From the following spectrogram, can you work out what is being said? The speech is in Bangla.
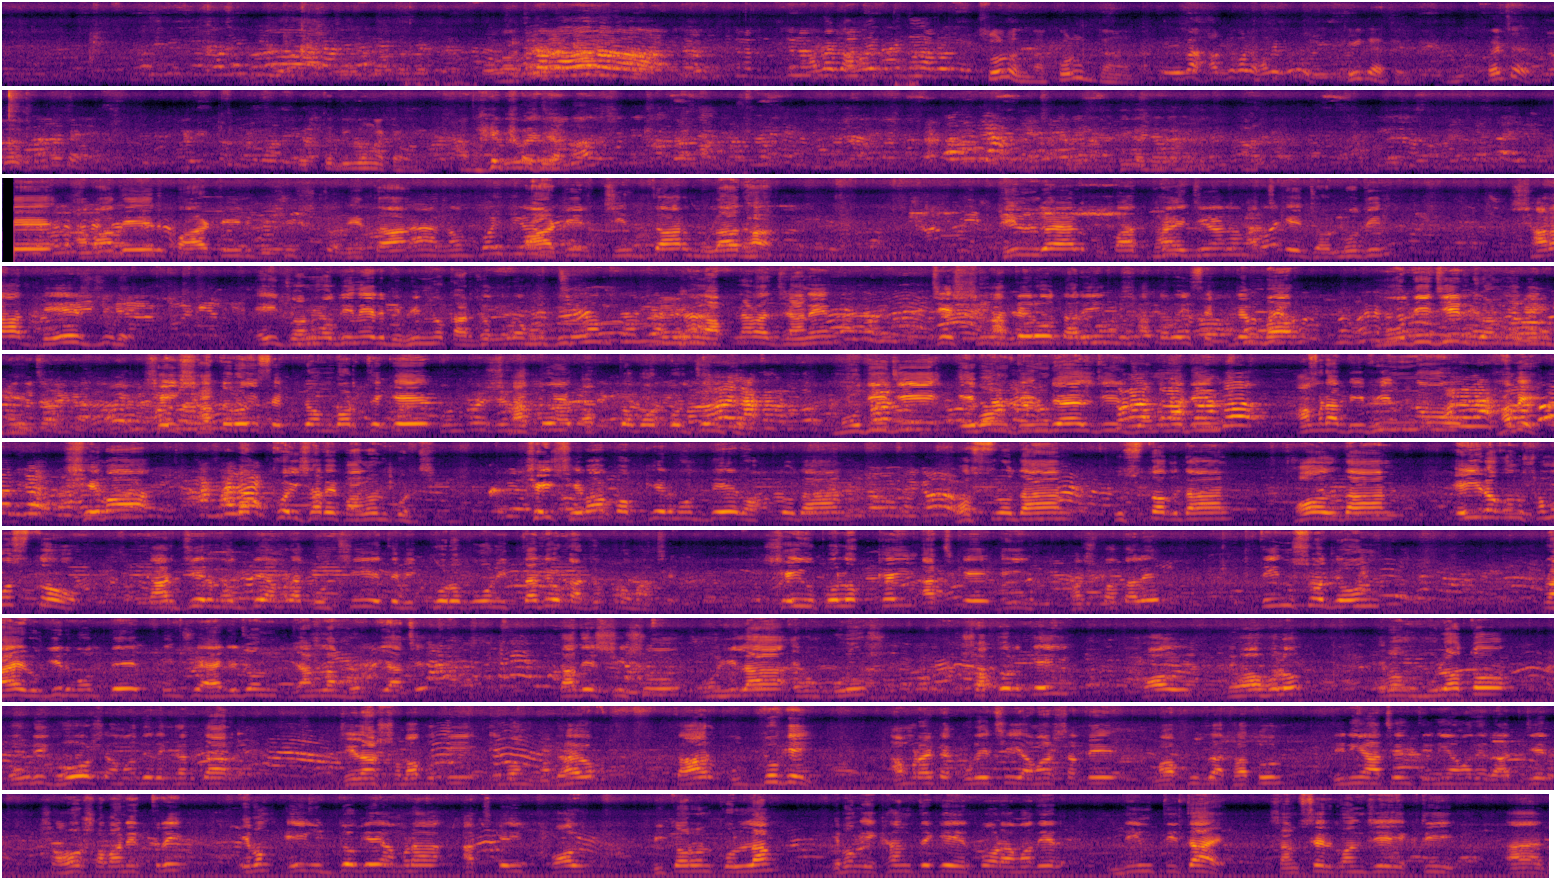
চলুন না করুন না। ঠিক আছে। হয়েছে? করতে দিব না কেন? আমাদের পার্টির বিশিষ্ট নেতা পার্টির চিন্তার মূলাধার। দীনদয়াল উপাধ্যায়জি আজকে জন্মদিন। সারা দেশ জুড়ে এই জন্মদিনের বিভিন্ন কার্যক্রম হচ্ছে। এবং আপনারা জানেন যে সতেরো তারিখ, সতেরোই সেপ্টেম্বর মোদিজির জন্মদিন গিয়েছে সেই সতেরোই সেপ্টেম্বর থেকে সাতই অক্টোবর পর্যন্ত মোদিজি এবং দীনদয়ালজির জন্মদিন আমরা বিভিন্নভাবে সেবা পক্ষ হিসাবে পালন করছি। সেই সেবা পক্ষের মধ্যে রক্তদান, অস্ত্রদান পুস্তক দান ফল দান এই রকম সমস্ত কার্যের মধ্যে আমরা করছি। এতে বৃক্ষরোপণ ইত্যাদিও কার্যক্রম আছে। সেই উপলক্ষেই আজকে এই হাসপাতালে তিনশো জন প্রায় রুগীর মধ্যে তিনশো একজন জানলাম ভর্তি আছে। তাদের শিশু, মহিলা এবং পুরুষ সকলকেই ফল দেওয়া হলো এবং মূলত গৌরী ঘোষ আমাদের এখানকার জেলার সভাপতি এবং বিধায়ক, তার উদ্যোগেই আমরা এটা করেছি আমার সাথে মাহফুজা খাতুন, তিনি আছেন, তিনি আমাদের রাজ্যের সহ সভানেত্রী এবং এই উদ্যোগে আমরা আজকে এই ফল বিতরণ করলাম এবং এখান থেকে এরপর আমাদের নিমতিতায় শামশেরগঞ্জে একটি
